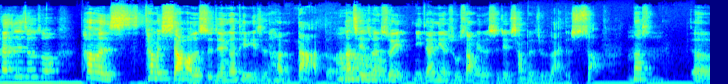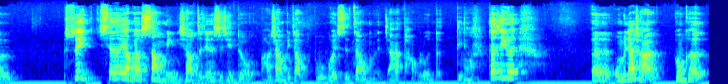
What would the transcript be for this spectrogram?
但是就是说，他们他们消耗的时间跟体力是很大的。哦、那其实所以你在念书上面的时间相对就是来的少。嗯、那呃，所以现在要不要上名校这件事情，对我好像比较不会是在我们家讨论的点。嗯、但是因为。呃，我们家小孩功课，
